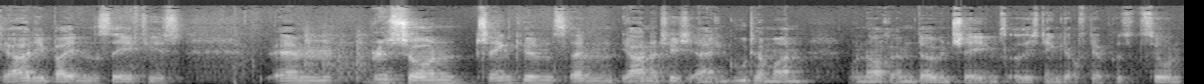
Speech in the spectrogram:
Ja, die beiden Safeties. Ähm, Sean Jenkins, ähm, ja, natürlich ein guter Mann und auch ähm, Derwin James. Also ich denke, auf der Position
